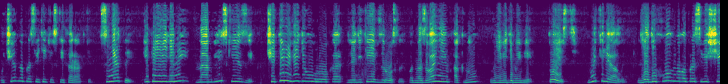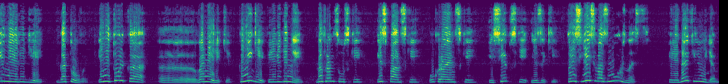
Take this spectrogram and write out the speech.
учебно-просветительский характер, сняты и переведены на английский язык. Четыре видеоурока для детей и взрослых под названием «Окно в невидимый мир». То есть материалы для духовного просвещения людей готовы. И не только в Америке. Книги переведены на французский, испанский, украинский и сербский языки. То есть есть возможность передать людям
